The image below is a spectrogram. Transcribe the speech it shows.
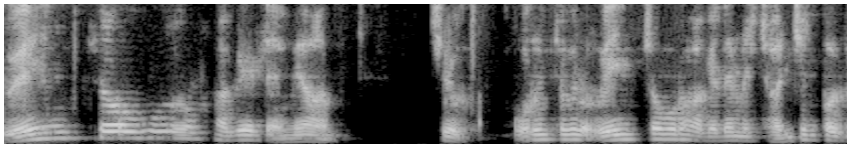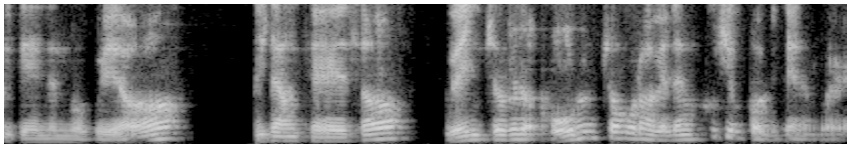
왼쪽으로 가게 되면, 즉, 오른쪽으로 왼쪽으로 가게 되면 전진법이 되는 거고요. 이 상태에서 왼쪽으로 오른쪽으로 하게 되면 후진법이 되는 거예요.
